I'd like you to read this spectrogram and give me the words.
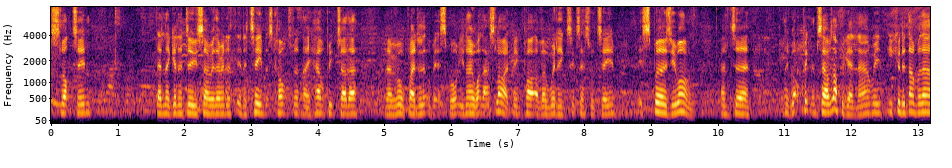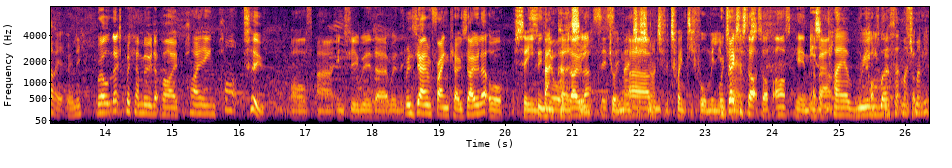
slots in, then they're going to do so. They're in a, in a team that's confident. They help each other. You know, we've all played a little bit of sport. You know what that's like. Being part of a winning, successful team, it spurs you on, and uh, they've got to pick themselves up again now. We, you could have done without it, really. Well, let's pick our mood up by playing part two of our interview with uh, with, with Gianfranco Zola or seen Signor Van Persie Zola. join Manchester Um, United for 24 million Well, Jason pounds. starts off asking him Is about a player really worth that much money?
